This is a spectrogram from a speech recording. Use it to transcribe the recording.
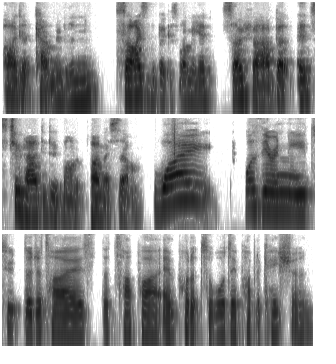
I can't remember the size of the biggest one we had so far, but it's too hard to do by myself. Why was there a need to digitize the tapa and put it towards a publication?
